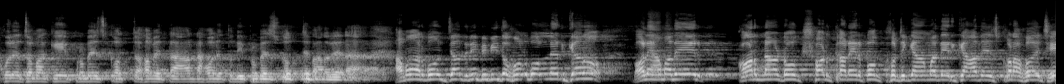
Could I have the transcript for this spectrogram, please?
খুলে তোমাকে প্রবেশ করতে হবে। তা না হলে তুমি প্রবেশ করতে পারবে না। আমার বন চাঁদনি বিবি তখন বললেন, কেন? বলে, আমাদের কর্ণাটক সরকারের পক্ষ থেকে আমাদেরকে আদেশ করা হয়েছে,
